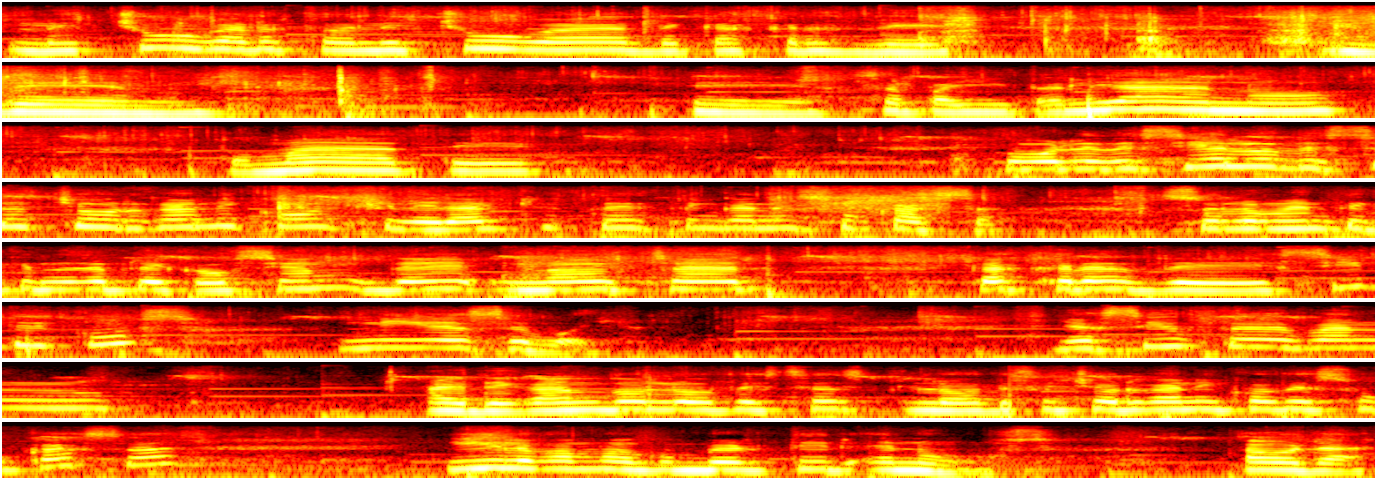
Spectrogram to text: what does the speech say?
lechuga, resto de lechuga, de cáscaras de, de eh, zapallo italiano, tomate. Como les decía, los desechos orgánicos en general que ustedes tengan en su casa. Solamente que tener precaución de no echar cáscaras de cítricos ni de cebolla. Y así ustedes van agregando los, desechos, los desechos orgánicos de su casa y los vamos a convertir en humus. Ahora,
